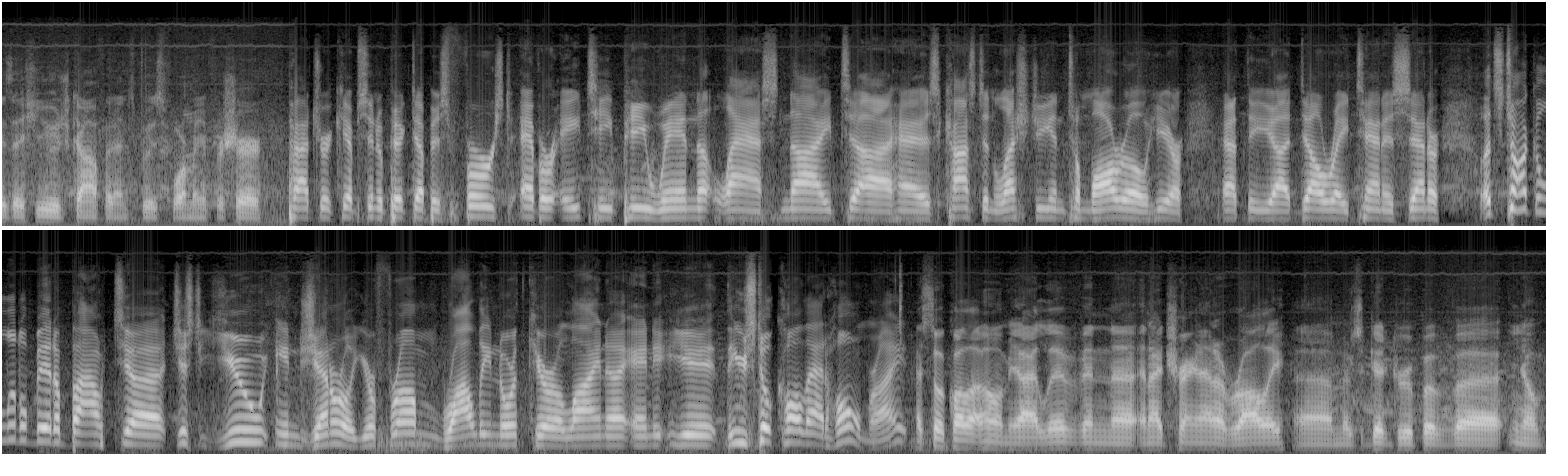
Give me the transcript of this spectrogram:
is a huge confidence boost for me for sure. Patrick Kypson, who picked up his first ever ATP win last night, uh, has Constant Lestienne tomorrow here at the uh, Delray Tennis Center. Let's talk a little bit about uh, just you in general. You're from Raleigh, North Carolina, and you, you still call that home, right? I still call that home. Yeah, I live in uh, and I train out of Raleigh. Um, there's a good group of uh, you know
